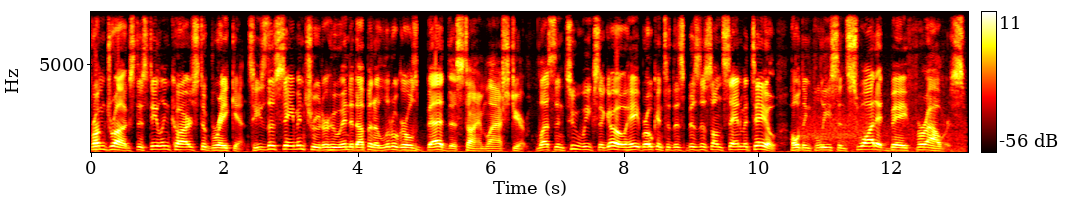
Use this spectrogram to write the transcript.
From drugs to stealing cars to break ins, he's the same intruder who ended up in a little girl's bed this time last year. Less than two weeks ago, Hay broke into this business on San Mateo, holding police and SWAT at bay for hours.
